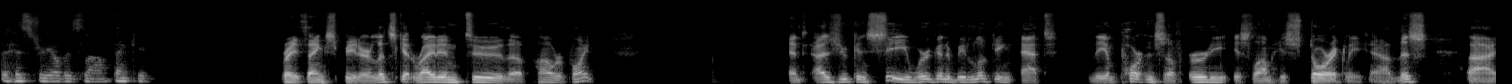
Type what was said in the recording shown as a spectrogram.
the history of Islam. Thank you. Great. Thanks, Peter. Let's get right into the PowerPoint. And as you can see, we're going to be looking at the importance of early Islam historically. Now, this uh,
